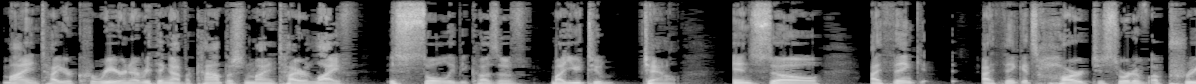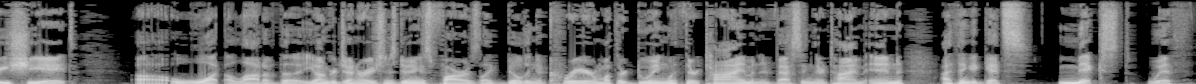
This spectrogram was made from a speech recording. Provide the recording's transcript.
my entire career and everything I've accomplished in my entire life is solely because of my YouTube channel. And so, I think I think it's hard to sort of appreciate uh, what a lot of the younger generation is doing as far as like building a career and what they're doing with their time and investing their time in. I think it gets mixed with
